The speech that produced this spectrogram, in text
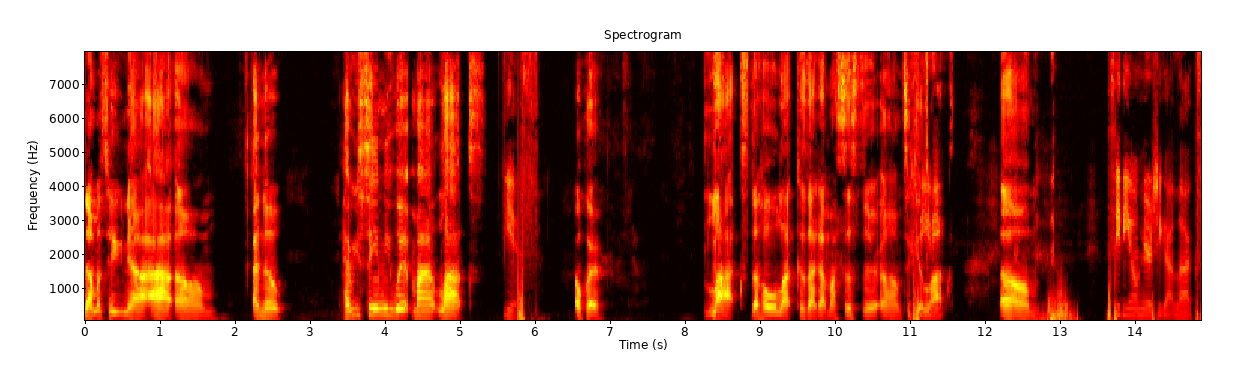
I'm gonna tell you now. I um I know. Have you seen me with my locks? Yes, Okay, locks. The whole lot because I got my sister um to get CD, locks. Um, CD on here. She got locks.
